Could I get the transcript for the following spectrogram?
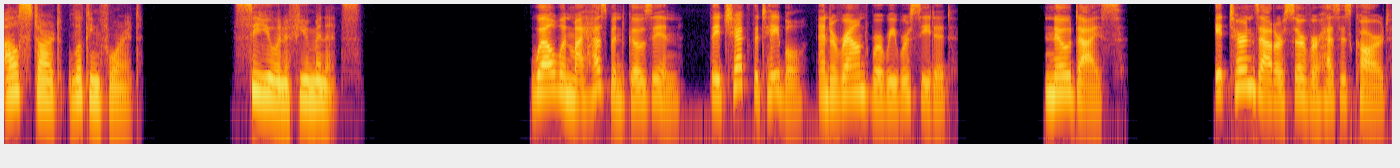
I'll start looking for it. See you in a few minutes. Well, when my husband goes in, they check the table and around where we were seated. No dice. It turns out our server has his card.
